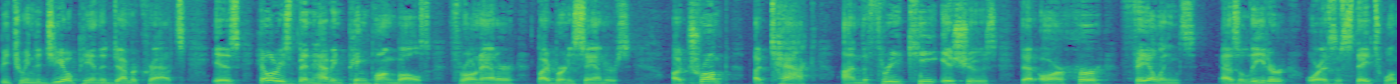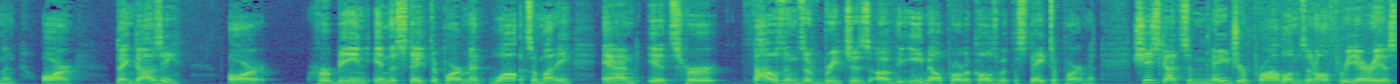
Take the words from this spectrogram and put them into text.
between the GOP and the Democrats is Hillary's been having ping pong balls thrown at her by Bernie Sanders. A Trump attack on the three key issues that are her failings as a leader or as a stateswoman are Benghazi, are her being in the State Department while it's of money, and it's her thousands of breaches of the email protocols with the State Department. She's got some major problems in all three areas,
